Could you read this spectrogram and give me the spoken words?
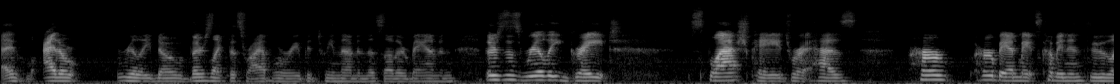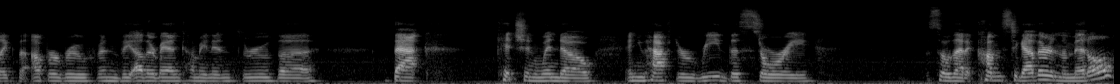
I, I don't really know there's like this rivalry between them and this other band and there's this really great splash page where it has her her bandmates coming in through like the upper roof and the other band coming in through the back kitchen window and you have to read the story so that it comes together in the middle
